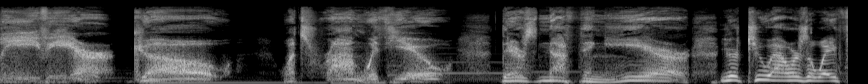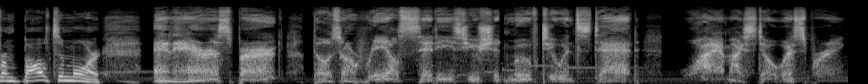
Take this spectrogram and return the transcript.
Leave here, go. What's wrong with you? There's nothing here. You're two hours away from Baltimore and Harrisburg. Those are real cities you should move to instead. Why am I still whispering?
